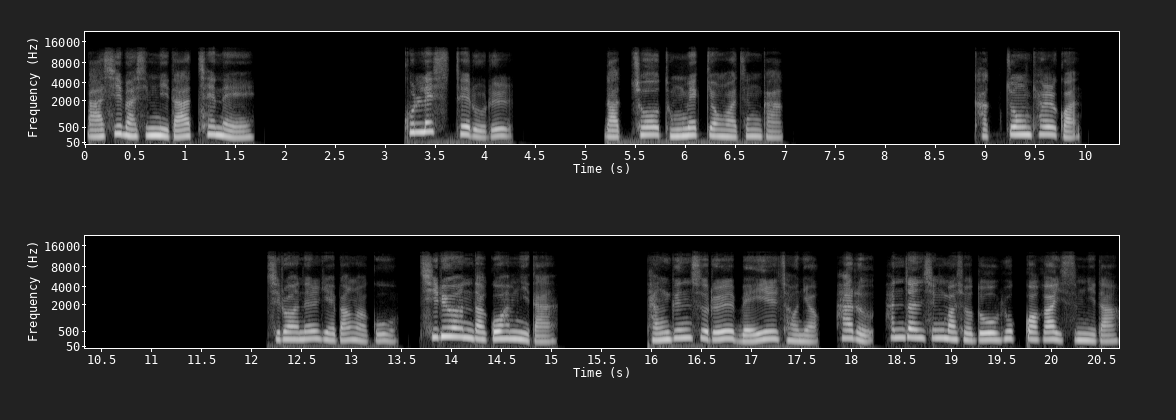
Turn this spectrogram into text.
맛이 마십니다. 체내에 콜레스테롤을 낮춰 동맥경화 증 각, 각종 혈관, 질환을 예방하고 치료한다고 합니다. 당근술을 매일 저녁 하루 한 잔씩 마셔도 효과가 있습니다.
